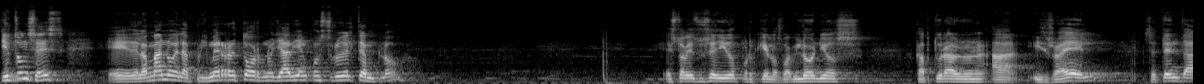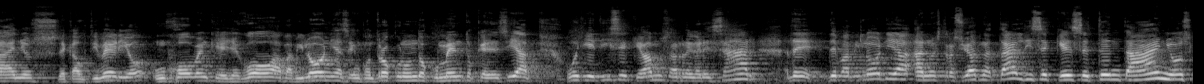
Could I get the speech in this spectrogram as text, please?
Y entonces, eh, de la mano del primer retorno, ya habían construido el templo. Esto había sucedido porque los babilonios capturaron a Israel 70 años de cautiverio, un joven que llegó a Babilonia se encontró con un documento que decía, oye, dice que vamos a regresar de, Babilonia a nuestra ciudad natal, dice que es 70 años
